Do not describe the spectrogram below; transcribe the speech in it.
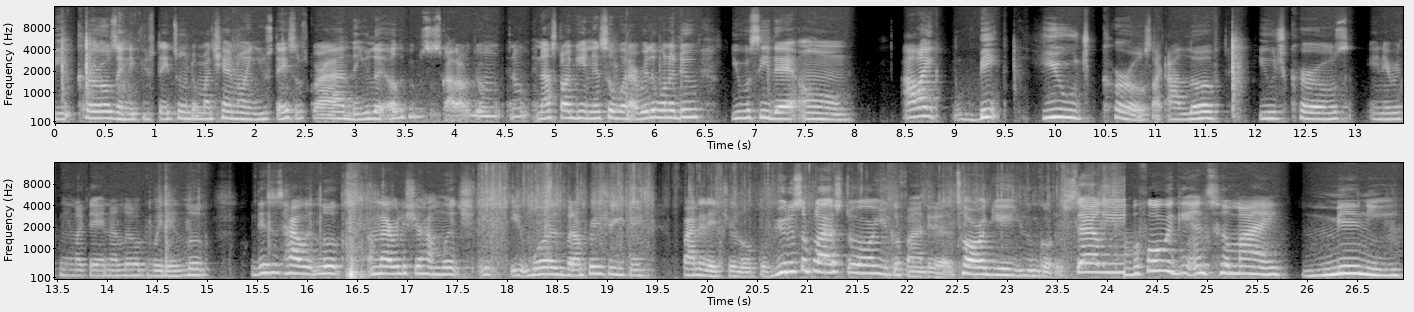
big curls. And if you stay tuned to my channel and you stay subscribed, then you let other people subscribe you know, and I start getting into what I really want to do, you will see that um I like big, huge curls. Like I love huge curls and everything like that. And I love the way they look. This is how it looks. I'm not really sure how much it, it was, but I'm pretty sure you can Find it at your local beauty supply store. You can find it at Target. You can go to Sally. Before we get into my mini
